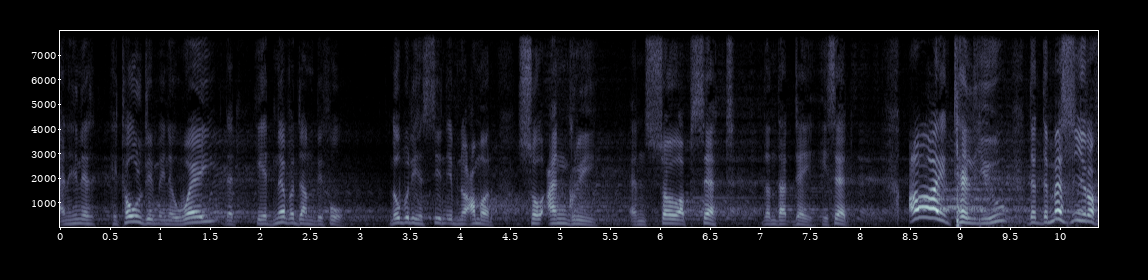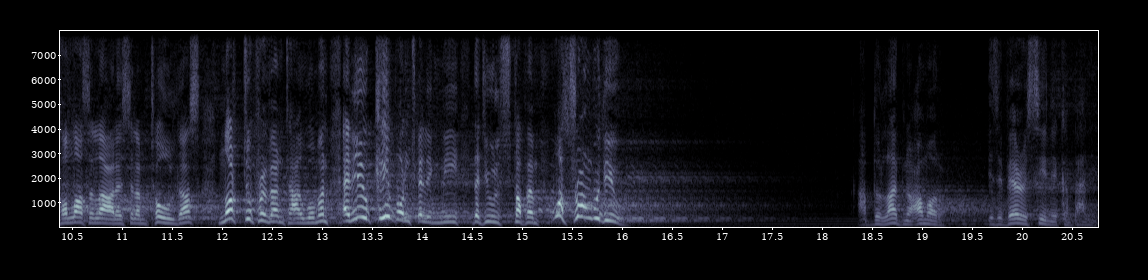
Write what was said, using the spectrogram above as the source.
And he, he told him in a way that he had never done before. Nobody has seen Ibn Umar so angry and so upset than that day. He said, I tell you that the Messenger of Allah told us not to prevent our woman, and you keep on telling me that you will stop him. What's wrong with you? Abdullah ibn Umar is a very senior companion.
